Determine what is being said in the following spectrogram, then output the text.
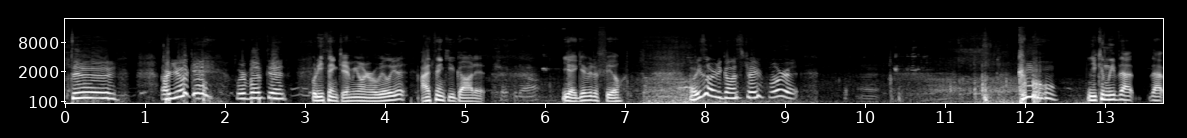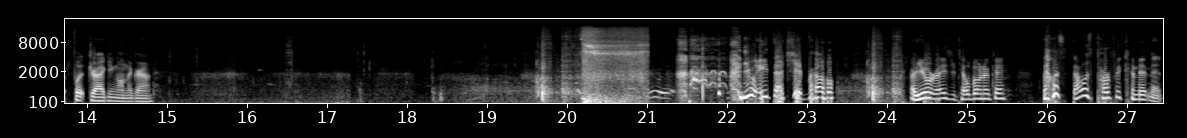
Dude, are you okay? We're both good. What do you think, Jim? You want to wheelie it? I think you got it. Check it out. Yeah, give it a feel. Oh, he's already going straight for it. Come on. You can leave that, that foot dragging on the ground. you ate that shit, bro. Are you alright? Is your tailbone okay? That was that was perfect commitment.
